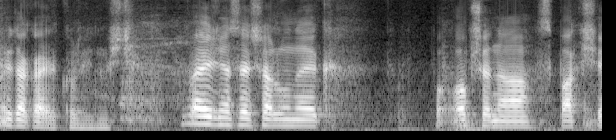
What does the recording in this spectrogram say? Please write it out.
No i taka jest kolejność. Weźmie sobie szalunek, oprze na spaksie.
